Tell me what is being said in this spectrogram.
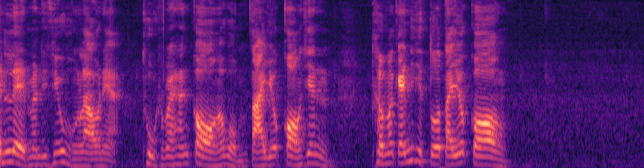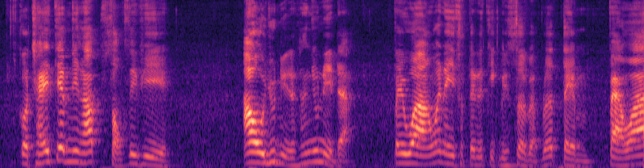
e n l a t e มันดิทิวของเราเนี่ย ถูกทำลายทั้งกองครับผม ตายยกกอง เช่นเทอร์มาแกนที่10ตัวตายยกกอง กดใช้เจมนี้ครับ 2 CP เอายูนิตทั้งยูนิตอะ ไปวางไว้ใน strategic reserve แบบเลือดเต็ม แปลว่า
